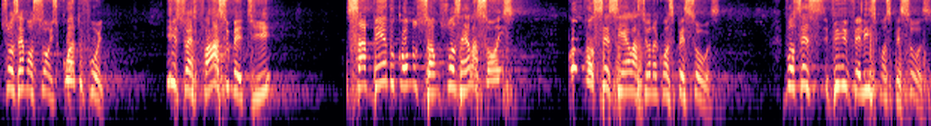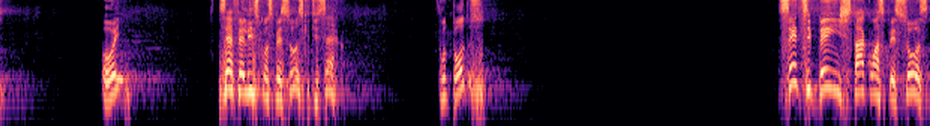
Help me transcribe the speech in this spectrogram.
suas emoções? Quanto foi? Isso é fácil medir, sabendo como são suas relações. Como você se relaciona com as pessoas? Você vive feliz com as pessoas? Oi? Você é feliz com as pessoas que te cercam? Com todos? Sente-se bem em estar com as pessoas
